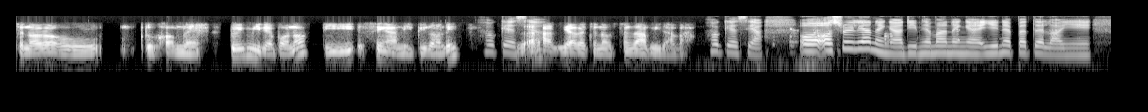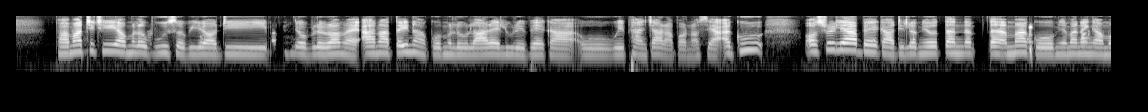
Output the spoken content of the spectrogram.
ကျွန်တော်တို့ဟိုဘယ်လိုခေါ်မလဲတွေးမိတယ်ပေါ့နော်ဒီအဆင့်ကနေပြီးတော့လေဟုတ်ကဲ့ဆရာအဲ့ဒါလေးကတော့ကျွန်တော်စဉ်းစားမိတာပါဟုတ်ကဲ့ဆရာအော်ဩစတြေးလျနိုင်ငံဒီမြန်မာနိုင်ငံအရေးနဲ့ပတ်သက်လာရင်ဘာမှထိထိရောက်မလုပ်ဘူးဆိုပြီးတော့ဒီဟိုဘယ်လိုရမလဲအာနာသိန်းတာကိုမလိုလားတဲ့လူတွေဘက်ကဟိုဝေဖန်ကြတာပေါ့နော်ဆရာအခုဩစတြေးလျဘက်ကဒီလိုမျိုးတန်တန်အမတ်ကိုမြန်မာနိုင်ငံမ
